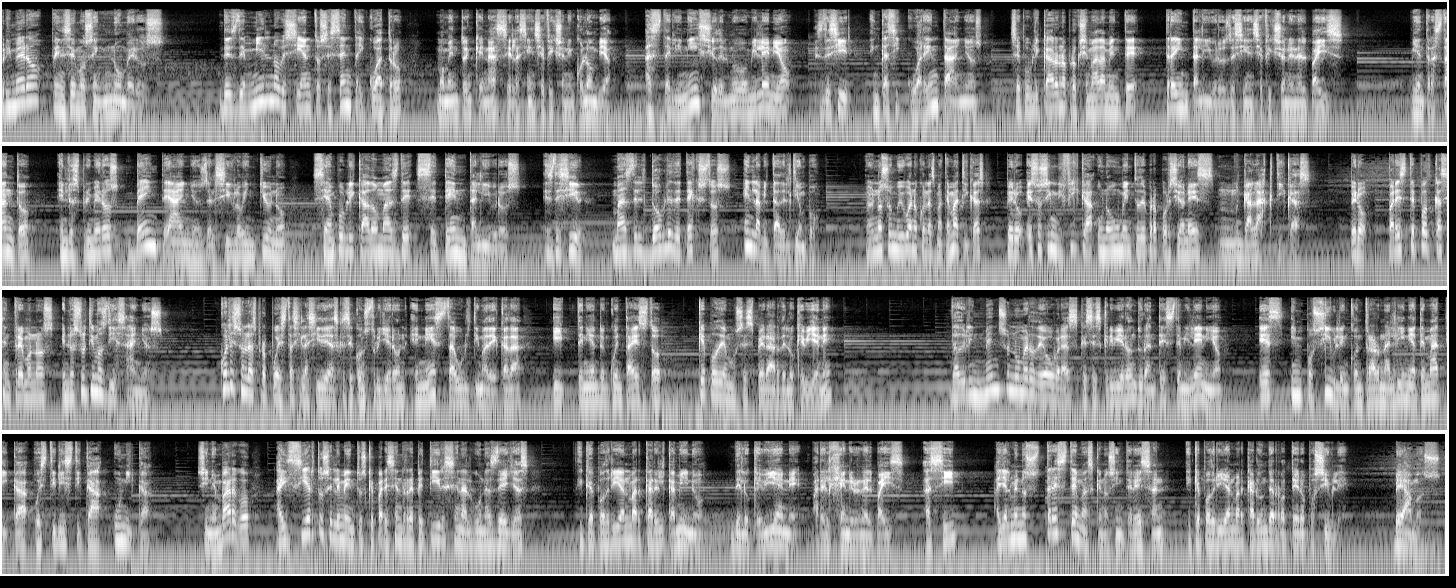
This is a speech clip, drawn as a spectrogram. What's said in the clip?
Primero pensemos en números. Desde 1964, momento en que nace la ciencia ficción en Colombia, hasta el inicio del nuevo milenio, es decir, en casi 40 años, se publicaron aproximadamente 30 libros de ciencia ficción en el país. Mientras tanto, en los primeros 20 años del siglo XXI se han publicado más de 70 libros, es decir, más del doble de textos en la mitad del tiempo. No soy muy bueno con las matemáticas, pero eso significa un aumento de proporciones mm, galácticas. Pero para este podcast centrémonos en los últimos 10 años. ¿Cuáles son las propuestas y las ideas que se construyeron en esta última década? Y teniendo en cuenta esto, ¿qué podemos esperar de lo que viene? Dado el inmenso número de obras que se escribieron durante este milenio, es imposible encontrar una línea temática o estilística única. Sin embargo, hay ciertos elementos que parecen repetirse en algunas de ellas y que podrían marcar el camino de lo que viene para el género en el país. Así, hay al menos tres temas que nos interesan y que podrían marcar un derrotero posible. Veamos.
